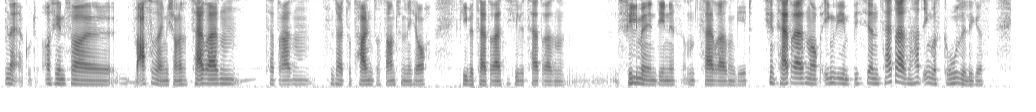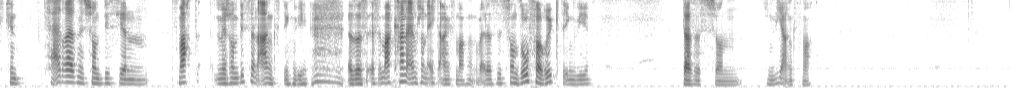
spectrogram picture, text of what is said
Naja, gut. Auf jeden Fall war es das eigentlich schon. Also Zeitreisen, Zeitreisen sind halt total interessant für mich auch. Ich liebe Zeitreisen, ich liebe Zeitreisen. Filme, in denen es um Zeitreisen geht. Ich finde Zeitreisen auch irgendwie ein bisschen. Zeitreisen hat irgendwas Gruseliges. Ich finde, Zeitreisen ist schon ein bisschen Es macht mir schon ein bisschen Angst irgendwie. Also es, es kann einem schon echt Angst machen, weil das ist schon so verrückt irgendwie, dass es schon irgendwie Angst macht.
